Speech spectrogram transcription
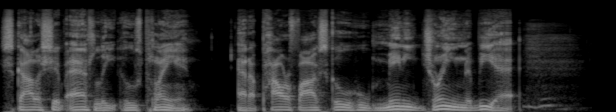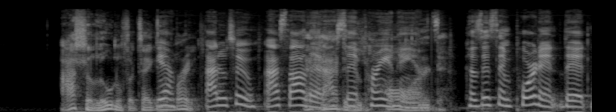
scholarship athlete who's playing at a Power Five school who many dream to be at. I salute them for taking Yeah, a break. I do too. I saw That that. I had to sent be praying hands because it's important that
